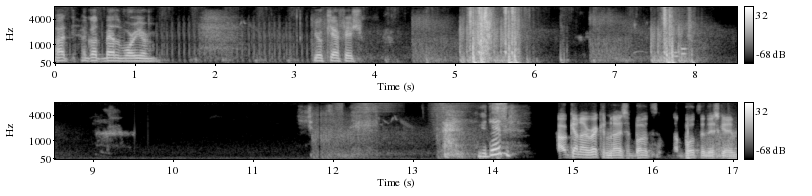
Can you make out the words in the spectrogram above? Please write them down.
I, I got Battle Warrior. You're clear fish. You did? How can I recognize a bot a bot in this game?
